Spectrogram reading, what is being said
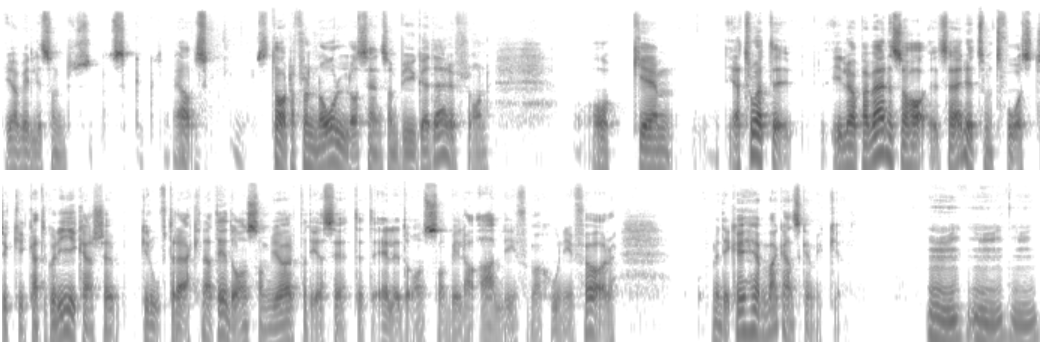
jag vill liksom ja, starta från noll och sen som bygga därifrån. Och eh, jag tror att det, i löparvärlden så, har, så är det som två stycken kategorier kanske grovt räknat. Det är de som gör på det sättet eller de som vill ha all information inför. Men det kan ju hämma ganska mycket. Mm, mm, mm.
